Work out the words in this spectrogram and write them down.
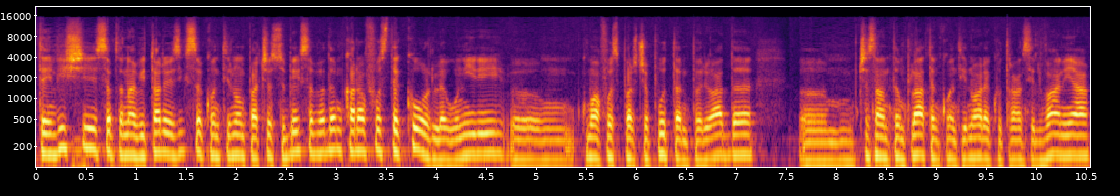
te invit și săptămâna viitoare, eu zic să continuăm pe acest subiect, să vedem care au fost ecourile Unirii, um, cum a fost percepută în perioadă, um, ce s-a întâmplat în continuare cu Transilvania.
